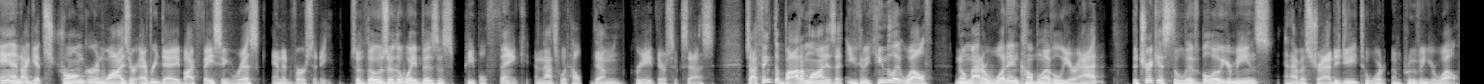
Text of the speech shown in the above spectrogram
And I get stronger and wiser every day by facing risk and adversity. So, those are the way business people think, and that's what helped them create their success. So, I think the bottom line is that you can accumulate wealth no matter what income level you're at. The trick is to live below your means and have a strategy toward improving your wealth.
